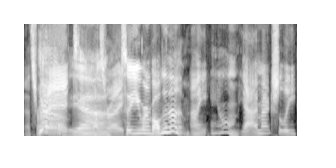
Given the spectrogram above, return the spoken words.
That's right. Yeah. That's right. So you were involved in that? I am. Yeah, I'm actually,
